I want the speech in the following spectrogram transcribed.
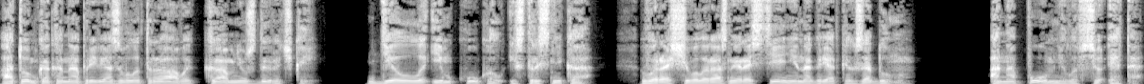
о том, как она привязывала травы к камню с дырочкой, делала им кукол из тростника, выращивала разные растения на грядках за домом. Она помнила все это.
